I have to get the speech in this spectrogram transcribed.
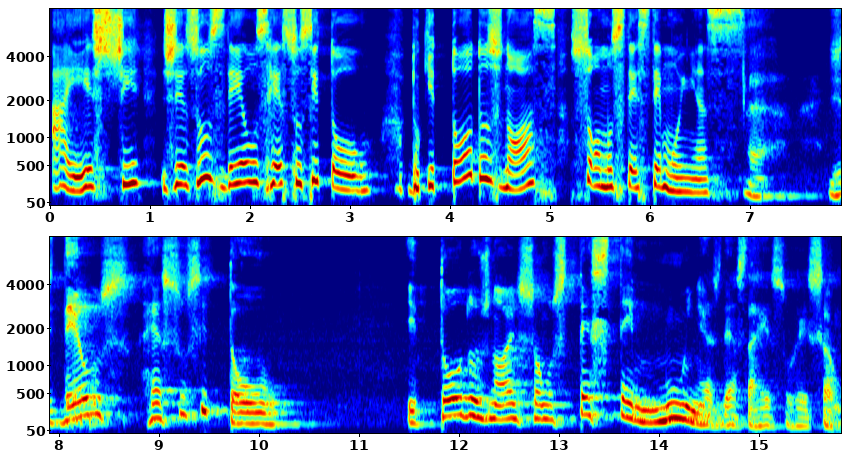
A este Jesus Deus ressuscitou, do que todos nós somos testemunhas. É, Deus ressuscitou. E todos nós somos testemunhas desta ressurreição.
